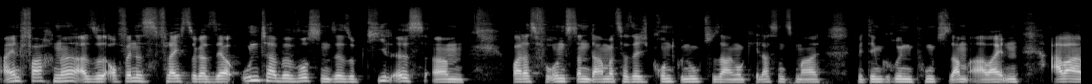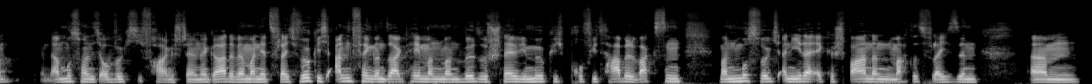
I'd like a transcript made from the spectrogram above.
einfach, ne? Also auch wenn es vielleicht sogar sehr unterbewusst und sehr subtil ist, ähm, war das für uns dann damals tatsächlich Grund genug zu sagen, okay, lass uns mal mit dem grünen Punkt zusammenarbeiten. Aber da muss man sich auch wirklich die Frage stellen, ne? gerade wenn man jetzt vielleicht wirklich anfängt und sagt, hey, man, man will so schnell wie möglich profitabel wachsen, man muss wirklich an jeder Ecke sparen, dann macht es vielleicht Sinn, ähm,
